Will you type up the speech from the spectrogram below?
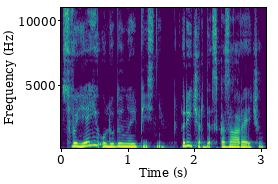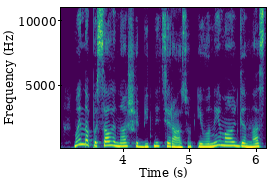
своєї улюбленої пісні. Річарде, сказала Рейчел, ми написали наші обітниці разом, і вони мають для нас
